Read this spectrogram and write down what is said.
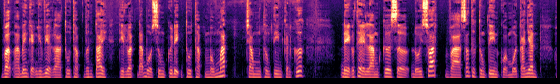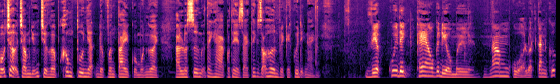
Vâng, à, bên cạnh cái việc à, thu thập vân tay thì luật đã bổ sung quy định thu thập mống mắt trong thông tin căn cước để có thể làm cơ sở đối soát và xác thực thông tin của mỗi cá nhân, hỗ trợ trong những trường hợp không thu nhận được vân tay của một người. À, luật sư Nguyễn Thanh Hà có thể giải thích rõ hơn về cái quy định này. Việc quy định theo cái điều 15 của luật căn cước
